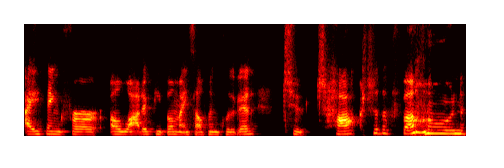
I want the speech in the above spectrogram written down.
I think, for a lot of people, myself included, to talk to the phone,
